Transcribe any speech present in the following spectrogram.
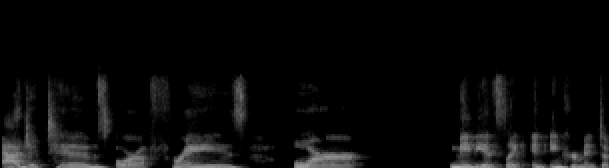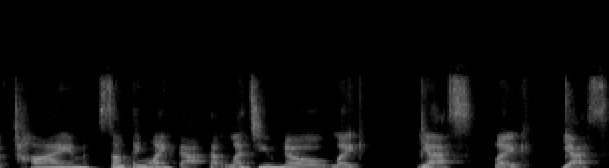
adjectives or a phrase, or maybe it's like an increment of time, something like that, that lets you know, like, yes, like, yes.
